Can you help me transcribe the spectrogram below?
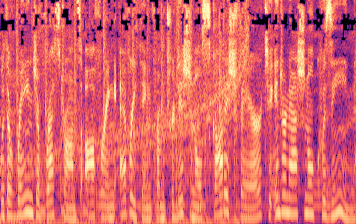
with a range of restaurants offering everything from traditional Scottish fare to international cuisine.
